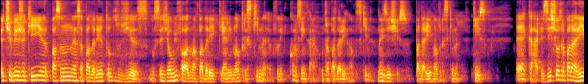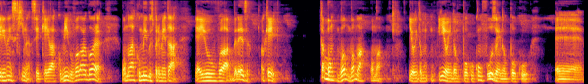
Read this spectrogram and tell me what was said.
eu te vejo aqui passando nessa padaria todos os dias. Você já ouviu falar de uma padaria que tem ali na outra esquina? Eu falei: Como assim, cara? Outra padaria na outra esquina? Não existe isso. Padaria na outra esquina? Que isso? É, cara, existe outra padaria ali na esquina. Você quer ir lá comigo? Vou lá agora. Vamos lá comigo experimentar. E aí eu vou lá, beleza, ok. Tá bom, vamos, vamos lá, vamos lá. E eu ainda, e eu ainda um pouco confuso, ainda um pouco. É,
